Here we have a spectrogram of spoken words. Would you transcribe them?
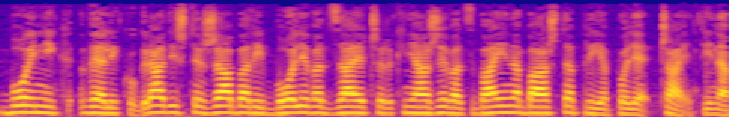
Bojnik, Veliko gradište, Žabari, Boljevac, Zaječar, Knjaževac, Bajina Bašta, Prijepolje, Čajetina.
